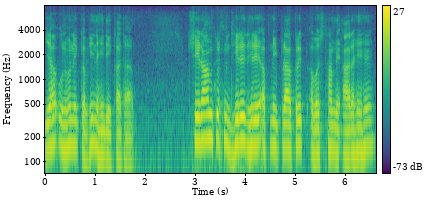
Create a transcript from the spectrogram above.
यह उन्होंने कभी नहीं देखा था। श्री रामकृष्ण धीरे धीरे अपनी प्राकृत अवस्था में आ रहे हैं।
